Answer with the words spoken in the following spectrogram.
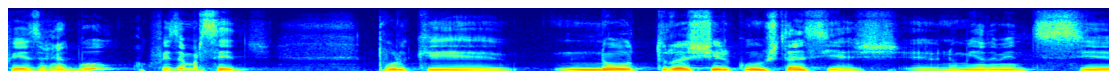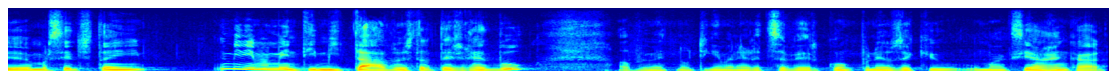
fez a Red Bull, ao que fez a Mercedes, porque noutras circunstâncias, eh, nomeadamente se a Mercedes tem minimamente imitado a estratégia Red Bull, obviamente não tinha maneira de saber com que pneus é que o Max ia arrancar,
